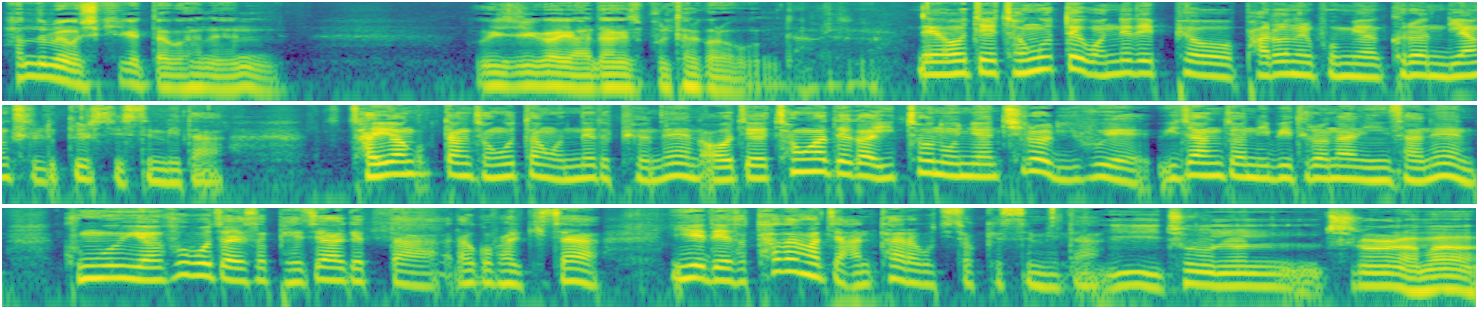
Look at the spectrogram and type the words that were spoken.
한두 명을 시키겠다고 하는 의지가 야당에서 불탈 거라고 봅니다. 네, 어제 정우택 원내대표 발언을 보면 그런 뉘앙스를 느낄 수 있습니다. 자유한국당 정우탕 원내대표는 어제 청와대가 2005년 7월 이후에 위장 전입이 드러난 인사는 국무위원 후보자에서 배제하겠다라고 밝히자 이에 대해서 타당하지 않다라고 지적했습니다. 이 2005년 7월은 아마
